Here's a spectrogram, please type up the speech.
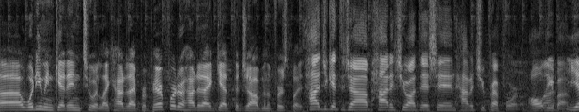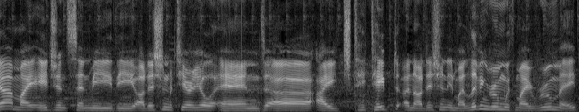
Uh, what do you mean get into it? Like, how did I prepare for it, or how did I get the job in the first place? How did you get the job? How did you audition? How did you prep for it? All my, the above. Yeah, my agent sent me the audition material, and uh, I t- taped an audition in my living room with my roommate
